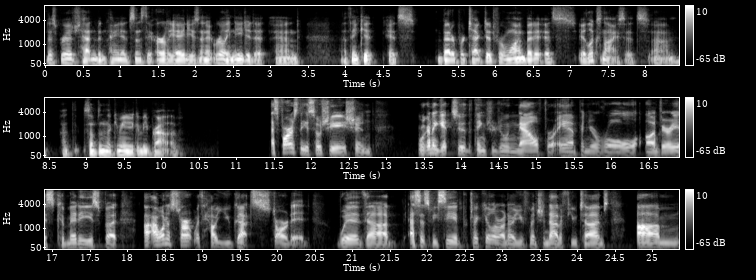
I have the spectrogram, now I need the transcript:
this bridge hadn't been painted since the early '80s, and it really needed it. And I think it it's better protected for one, but it, it's it looks nice. It's um, something the community can be proud of. As far as the association, we're going to get to the things you're doing now for AMP and your role on various committees, but I, I want to start with how you got started with uh, SSPC in particular. I know you've mentioned that a few times. Um,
